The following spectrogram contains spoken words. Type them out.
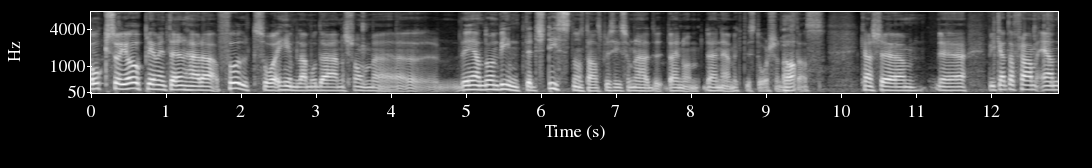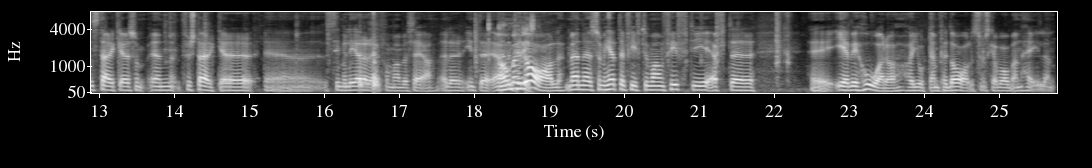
också, jag upplever inte den här fullt så himla modern som... eh, det är ändå en vintage dist någonstans, precis som den här Dynam- Dynamic Distortion Ja. någonstans. Kanske... Eh, vi kan ta fram en stärkare, som, en förstärkare, eh, simulerare får man väl säga. Eller inte, Ja, en men pedal, men eh, som heter 5150 efter EVH då, har gjort en pedal som ska vara Van Halen.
